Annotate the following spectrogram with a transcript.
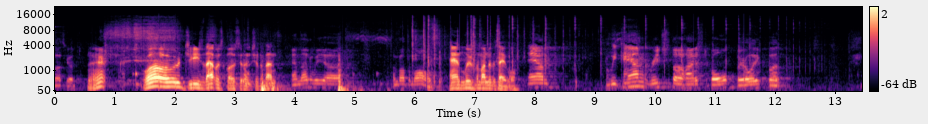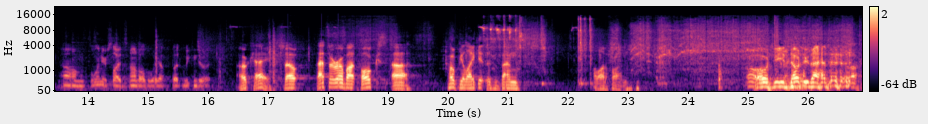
That's good. Alright. Whoa, geez, that was closer than it should have been. And then we, uh, how about the balls? And lose them under the table. And we can reach the highest goal, barely, but um, the linear slide's not all the way up, but we can do it. Okay, so that's a robot, folks. Uh, hope you like it. This has been a lot of fun. Oh, geez, don't do that.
